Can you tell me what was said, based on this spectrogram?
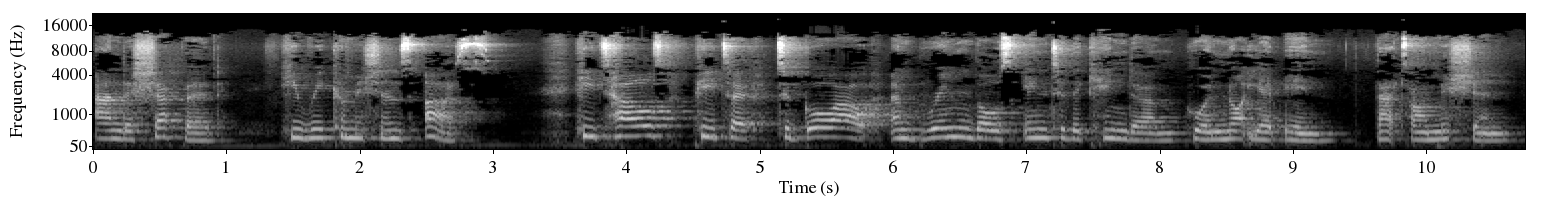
and a shepherd, he recommissions us. He tells Peter to go out and bring those into the kingdom who are not yet in. That's our mission.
